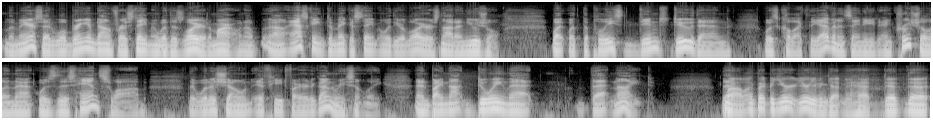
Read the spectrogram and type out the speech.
The mayor said, "We'll bring him down for a statement with his lawyer tomorrow." Now, now asking to make a statement with your lawyer is not unusual, but what the police didn't do then was collect the evidence they need, and crucial in that was this hand swab that would have shown if he'd fired a gun recently. And by not doing that that night, that- well, but but you're you're even getting ahead. The the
